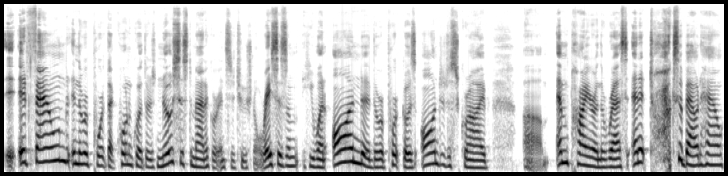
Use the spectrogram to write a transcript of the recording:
it found in the report that quote unquote there's no systematic or institutional racism. He went on, the report goes on to describe um, empire and the rest, and it talks about how,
